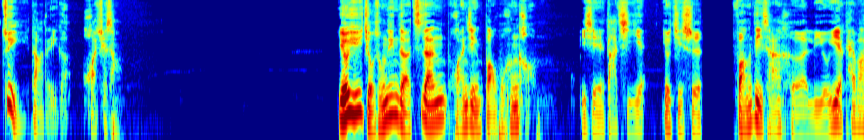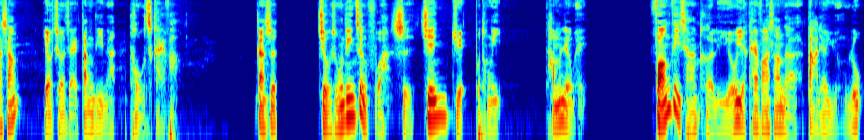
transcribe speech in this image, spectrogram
最大的一个滑雪场。由于九重町的自然环境保护很好，一些大企业，尤其是房地产和旅游业开发商，要求在当地呢投资开发。但是，九重町政府啊是坚决不同意。他们认为，房地产和旅游业开发商的大量涌入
